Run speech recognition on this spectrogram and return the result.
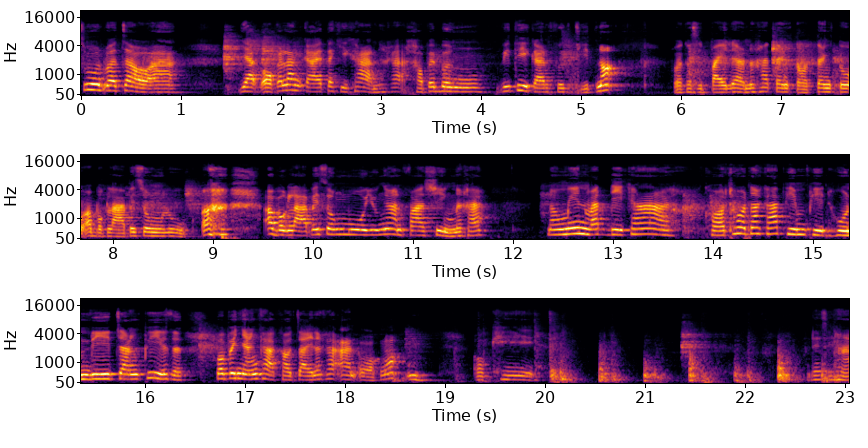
สมมติว่าเจ้าอ่าอยากออกกำลังกายแต่ขี้ข้านนะคะ เขาไปเบิ่งวิธีการฝึกจิตเนาะขอยก็สิไปแล้วนะคะ แต่งต่อแต่งตัวเอาบอกลาไปส่งลูก เอาบอกลาไปส่งมูอยู่งานฟาชิงนะคะ น้องมิ้นวัดดีค่ะ ขอโทษนะคะ พิมพ์ผิดหุ่นดีจังพี่เสพอเป็นยังค่ะเข้าใจนะคะ อ่านออกเนาะโอเคได้สิหา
